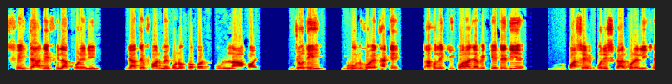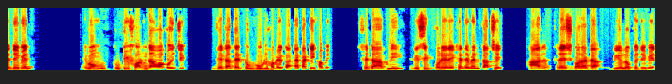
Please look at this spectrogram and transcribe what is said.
সেইটা আগে ফিল করে নিন। যাতে ফর্মে কোনো প্রকার ভুল না হয়। যদি ভুল হয়ে থাকে, তাহলে কি করা যাবে? কেটে দিয়ে পাশে পরিষ্কার করে লিখে দেবেন। এবং দুটি ফর্ম দেওয়া হয়েছে, যেটাতে একটু ভুল হবে, কাটাকাটি হবে, সেটা আপনি রিসিভ করে রেখে দেবেন কাছে, আর ফ্রেশ করাটা বিএলওকে দেবেন।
